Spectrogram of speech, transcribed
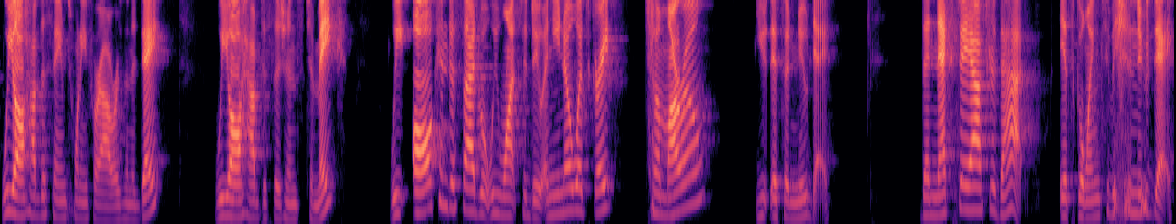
We all have the same 24 hours in a day. We all have decisions to make. We all can decide what we want to do. And you know what's great? Tomorrow, you, it's a new day. The next day after that, it's going to be a new day.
